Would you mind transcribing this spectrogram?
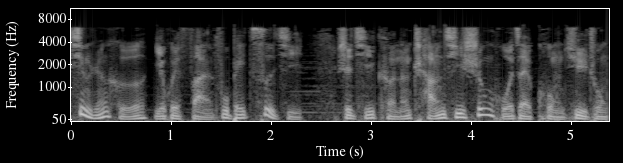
杏仁核也会反复被刺激，使其可能长期生活在恐惧中。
